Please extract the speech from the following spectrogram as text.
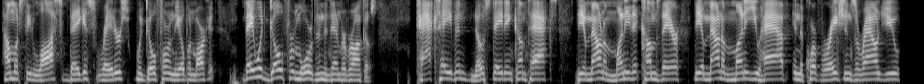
how much the Las Vegas Raiders would go for in the open market? They would go for more than the Denver Broncos. Tax haven, no state income tax, the amount of money that comes there, the amount of money you have in the corporations around you.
